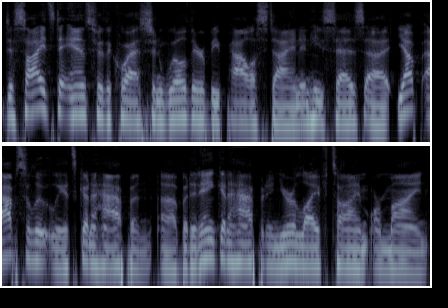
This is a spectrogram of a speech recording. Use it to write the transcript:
decides to answer the question, Will there be Palestine? And he says, uh, Yep, absolutely. It's going to happen. Uh, but it ain't going to happen in your lifetime or mine.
